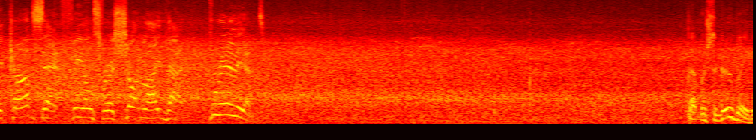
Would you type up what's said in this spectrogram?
You can't set fields for a shot like that. Brilliant! That was the googly.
